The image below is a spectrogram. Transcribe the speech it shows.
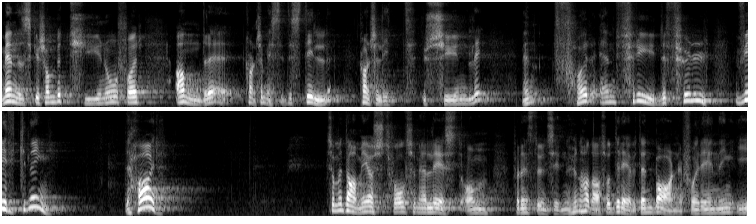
Mennesker som betyr noe for andre, kanskje mest i det stille, kanskje litt usynlig. Men for en frydefull virkning det har! Som en dame i Østfold som jeg leste om for en stund siden. Hun hadde altså drevet en barneforening i,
